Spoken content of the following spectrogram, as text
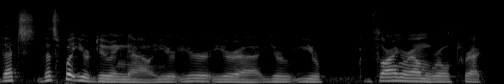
that's that's what you're doing now. You're you're you're uh, you're you're flying around the world, correct?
